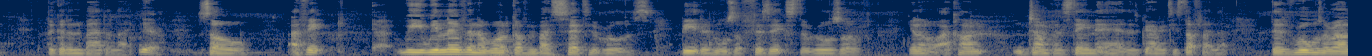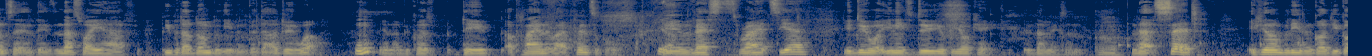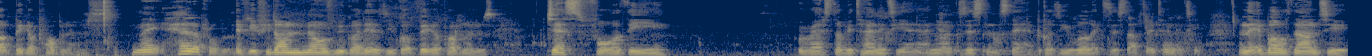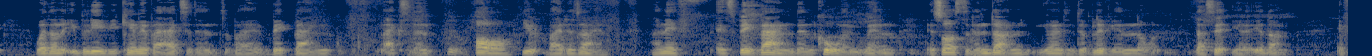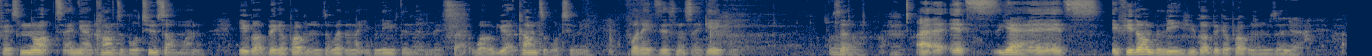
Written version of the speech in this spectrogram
the good and the bad alike. Yeah. So I think uh, we we live in a world governed by certain rules, be the rules of physics, the rules of you know I can't jump and stay in the air. There's gravity, stuff like that. There's rules around certain things, and that's why you have people that don't believe in good that are doing well. Mm-hmm. You know because they applying the right principles. Yeah. You invest right, yeah. You do what you need to do, you'll be okay. If that makes sense. Mm. That said, if you don't believe in God, you got bigger problems Mate, hella problem. if, if you don't know who God is, you've got bigger problems just for the rest of eternity and, and your existence there because you will exist after eternity. And it boils down to whether or not you believe you came here by accident, by a Big Bang accident, hmm. or you by design. And if it's Big Bang, then cool. And when it's sorted and done, you went into oblivion. No, one- that's it. You're, you're done. If it's not, and you're accountable to someone, you've got bigger problems than whether or not you believed in them. It's like, well, you're accountable to me for the existence I gave you. So, hmm. Uh, it's yeah, it's if you don't believe, you've got bigger problems, and Yeah.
